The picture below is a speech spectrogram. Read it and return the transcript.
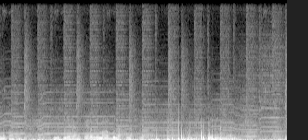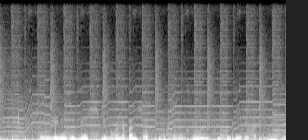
na parang sisira pero may mga bulaklak na. Yan. So yan yung good news. May mga nabansot ko kung mabubuhay pa ng mga to.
